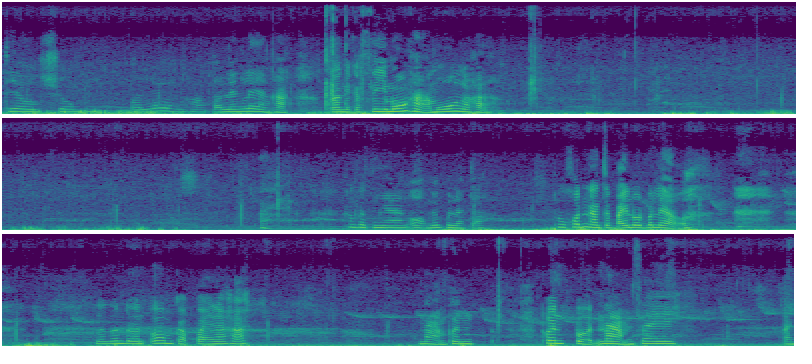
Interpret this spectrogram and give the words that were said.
เที่ยวชมตอนแรกค่ะ ตอนแรงๆค่ะ ตอนนี้ก็สี่โมงหาโมงแล้วค่ะทำกับสัญญาณออกไม่เป็นไรจ้ะ ทุกคนน่าจะไปรถไปแล้ว เราต้องเดินอ้อมกลับไปนะคะหนามเพิ่นเพิ่นเปิดหนามใส่อัน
